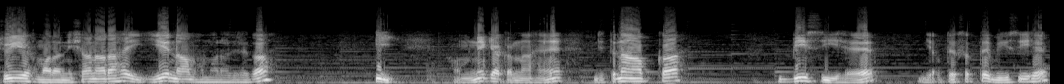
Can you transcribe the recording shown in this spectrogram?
जो ये हमारा निशान आ रहा है, ये नाम हमारा जाएगा ई हमने क्या करना है? जितना आपका बी सी है, ये आप देख सकते हैं बी सी है,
